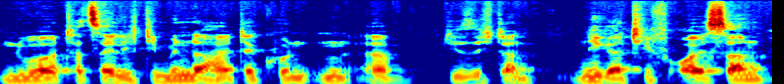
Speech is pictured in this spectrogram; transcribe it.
nur tatsächlich die Minderheit der Kunden, äh, die sich dann negativ äußern.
